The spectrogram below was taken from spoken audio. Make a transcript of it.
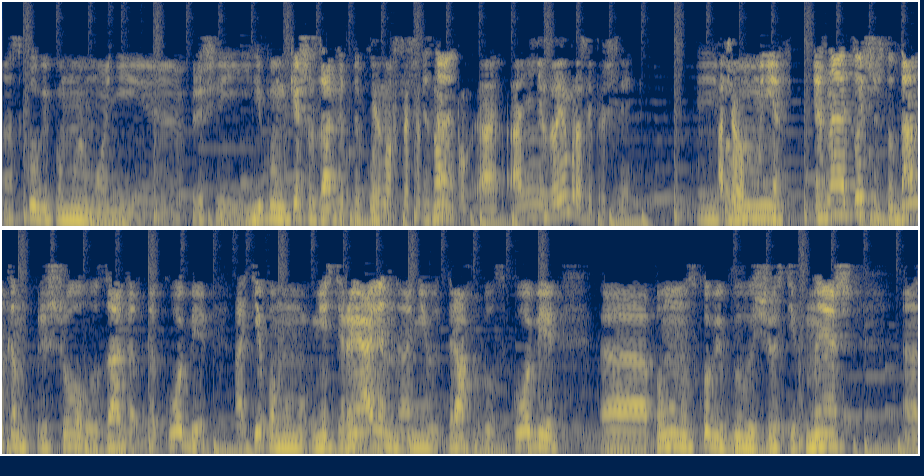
с Коби, по-моему, они э, пришли. Или, по-моему, Кеша за год до Коби. 96 Я знаю, они не вдвоем разве пришли? и, а по-моему, нет. Я знаю точно, что Данкан пришел за год до Коби, а те, по-моему, вместе. Рэй Аллен, они драфт был с Коби. э, по-моему, с Коби был еще Стив Нэш. э,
